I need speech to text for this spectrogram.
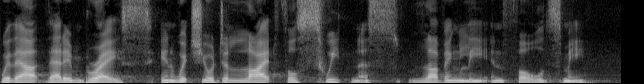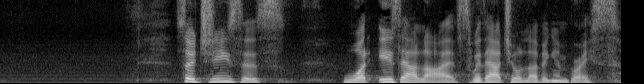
without that embrace in which your delightful sweetness lovingly enfolds me? So, Jesus, what is our lives without your loving embrace?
